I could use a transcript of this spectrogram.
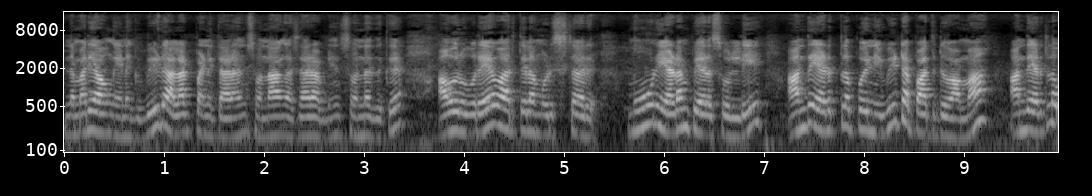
இந்த மாதிரி அவங்க எனக்கு வீடு அலாட் பண்ணி தரேன்னு சொன்னாங்க சார் அப்படின்னு சொன்னதுக்கு அவர் ஒரே வார்த்தையில் முடிச்சிட்டாரு. மூணு இடம் பேரை சொல்லி அந்த இடத்துல போய் நீ வீட்டை பார்த்துட்டு வாமா அந்த இடத்துல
